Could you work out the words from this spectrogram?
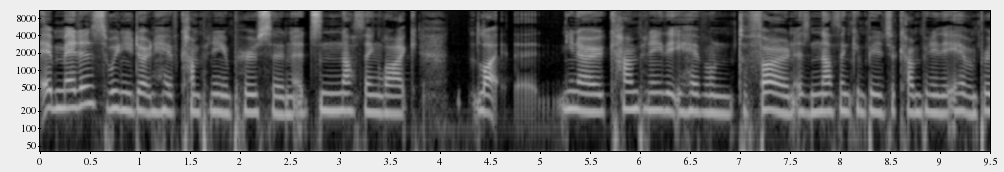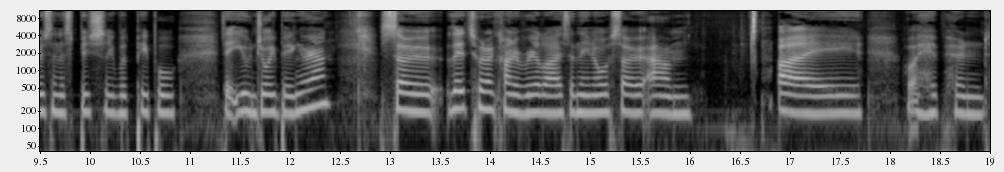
it matters when you don't have company in person. It's nothing like like you know company that you have on the phone is nothing compared to company that you have in person especially with people that you enjoy being around so that's when i kind of realized and then also um i what happened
